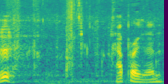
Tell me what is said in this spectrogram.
Mm-hmm. That's pretty good.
